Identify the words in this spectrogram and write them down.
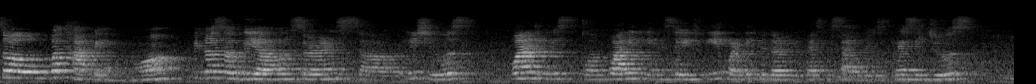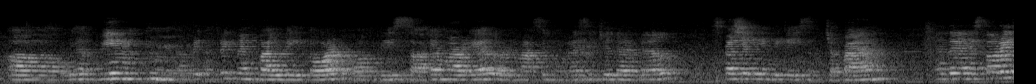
So, what happened? No? Because of the uh, concerns, uh, issues, one is on quality and safety, particularly pesticide residues. Uh, we have been a, frequent violator of this uh, MRL or the maximum residue level, especially in the case of Japan. And then storage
